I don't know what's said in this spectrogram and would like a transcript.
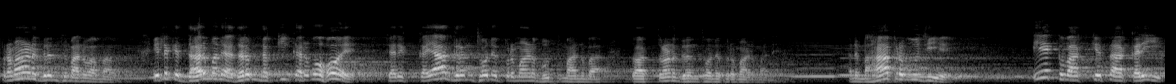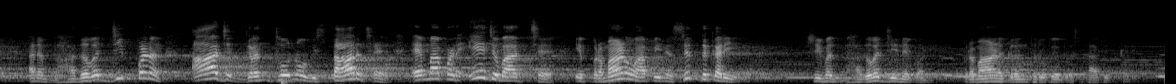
પ્રમાણ ગ્રંથ માનવામાં આવે. એટલે કે ધર્મ અને અધર્મ નક્કી કરવો હોય, ત્યારે કયા ગ્રંથોને પ્રમાણભૂત માનવા? તો આ ત્રણ ગ્રંથોને પ્રમાણ માને. અને મહાપ્રભુજીએ એક વાક્યતા કરી, અને ભાગવતજી પણ આ જ ગ્રંથોનો વિસ્તાર છે. એમાં પણ એ જ વાત છે. એ પ્રમાણો આપીને સિદ્ધ કરી. શ્રીમદ ભાગવતજીને પણ પ્રમાણ ગ્રંથ રૂપે પ્રસ્થાપિત કરી.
